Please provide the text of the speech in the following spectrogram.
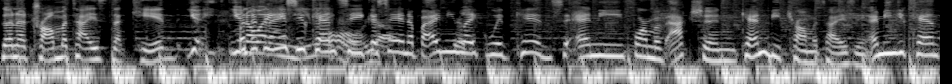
gonna traumatize the kid. You, you but know the what thing I is, mean? you can't Oh, say yeah. kasi na pa. I mean, like with kids, any form of action can be traumatizing. I mean, you can't,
